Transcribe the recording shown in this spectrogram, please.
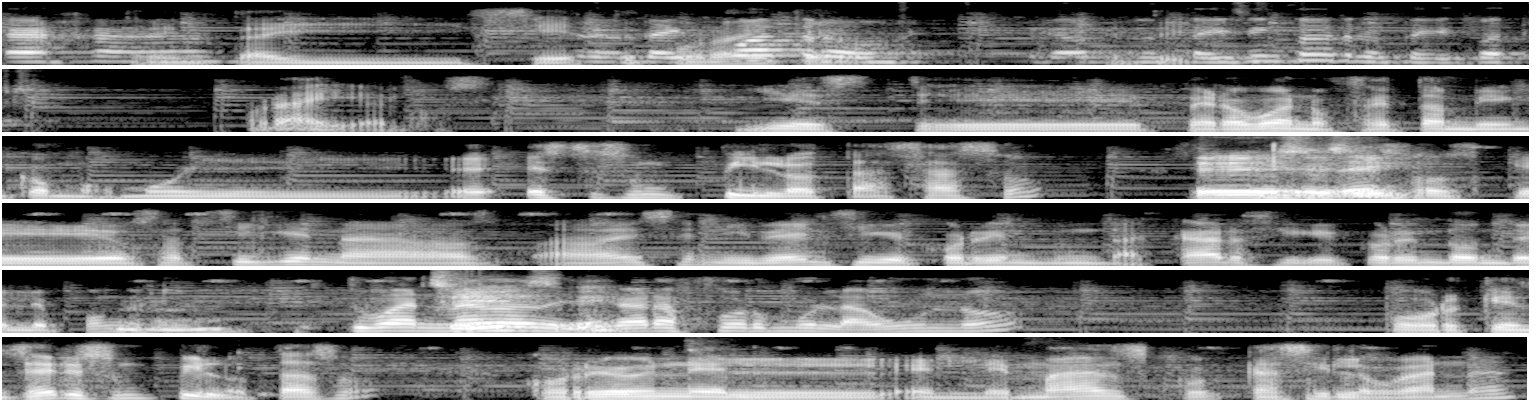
Ajá. 37 por ahí, 34. pero creo, 35, 34. por ahí algo así. Y este, pero bueno, fue también como muy, e- este es un pilotazazo, Sí, de sí. esos que, o sea, siguen a, a ese nivel, sigue corriendo en Dakar, sigue corriendo donde le pongan. Ujú. Estuvo a nada de llegar a Fórmula 1, porque en serio es un pilotazo. Corrió en el en Le Mans, casi lo gana.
